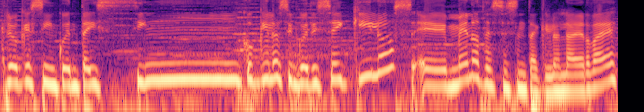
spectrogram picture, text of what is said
creo que 55 kilos, 56 kilos, eh, menos de 60 kilos, la verdad es.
